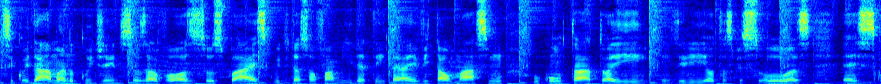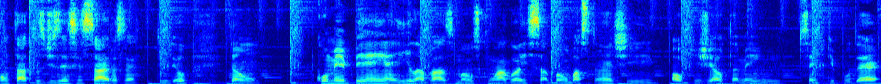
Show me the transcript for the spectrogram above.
se cuidar, mano, cuide aí dos seus avós, dos seus pais, cuide da sua família, tenta evitar ao máximo o contato aí entre outras pessoas, é, esses contatos desnecessários, né? Entendeu? Então, comer bem aí, lavar as mãos com água e sabão bastante, álcool em gel também sempre que puder.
